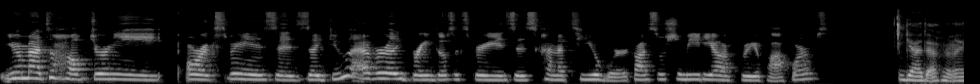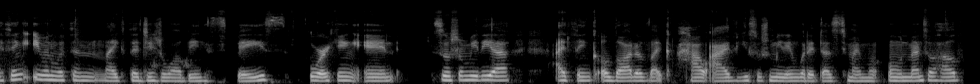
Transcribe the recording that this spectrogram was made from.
your mental health journey or experiences, like do you ever like bring those experiences kind of to your work on social media or through your platforms? Yeah, definitely. I think even within like the digital well-being space, working in social media, I think a lot of like how I view social media and what it does to my own mental health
